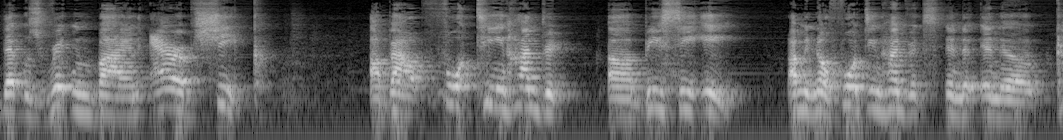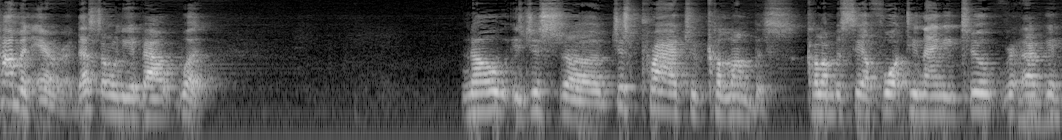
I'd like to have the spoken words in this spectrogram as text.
that was written by an Arab sheik about 1400 uh, BCE. I mean, no, 1400s in the in the Common Era. That's only about what? No, it's just uh, just prior to Columbus. Columbus sailed 1492. Okay.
